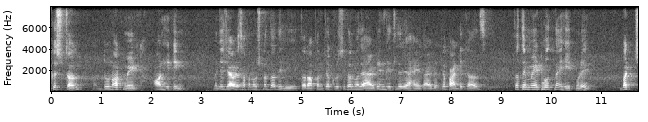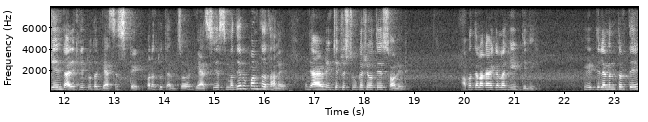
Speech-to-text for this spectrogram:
crystal do not melt on heating म्हणजे ज्यावेळेस आपण उष्णता दिली तर आपण ज्या क्रुसिकलमध्ये आयोडीन घेतलेले आहेत आयोडीनचे पार्टिकल्स तर ते मेल्ट होत नाही हीटमुळे but change directly to the gases state परंतु त्यांचं गॅसेसमध्ये रूपांतर झालं आहे म्हणजे आयोडीनचे क्रिस्टल कसे होते? सॉलिड आपण त्याला काय केलं? हीट दिली. हीट दिल्यानंतर ते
